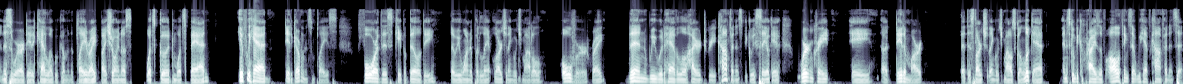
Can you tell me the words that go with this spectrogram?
And this is where our data catalog will come into play, right? By showing us what's good and what's bad if we had data governance in place for this capability that we wanted to put a large language model over, right? Then we would have a little higher degree of confidence because we say, okay, we're going to create a, a data mart that this large language model is going to look at, and it's going to be comprised of all the things that we have confidence in.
